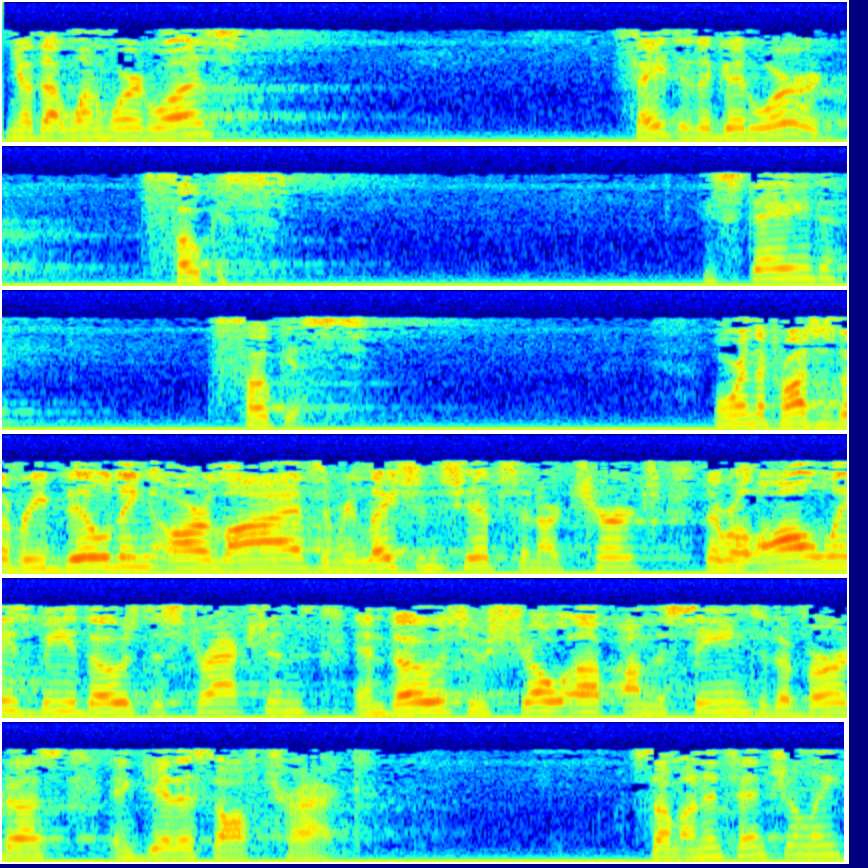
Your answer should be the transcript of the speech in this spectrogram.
You know what that one word was? Faith is a good word. Focus. He stayed focused. When we're in the process of rebuilding our lives and relationships and our church, there will always be those distractions and those who show up on the scene to divert us and get us off track. Some unintentionally,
